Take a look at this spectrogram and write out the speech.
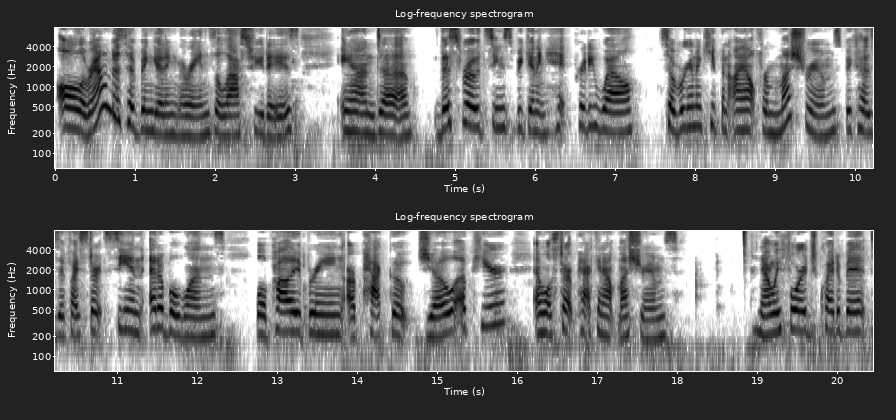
all around us have been getting the rains the last few days. And uh, this road seems to be getting hit pretty well. So we're going to keep an eye out for mushrooms because if I start seeing edible ones, we'll probably bring our pack goat Joe up here and we'll start packing out mushrooms. Now we forage quite a bit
